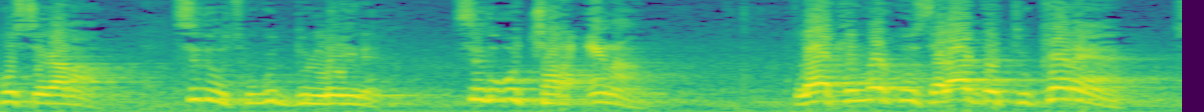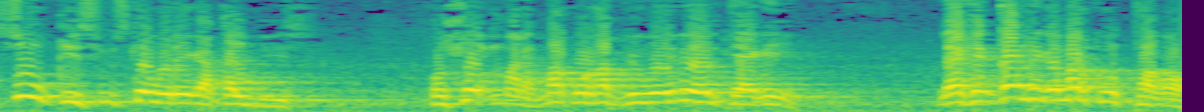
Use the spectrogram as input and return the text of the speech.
ku siganaa siduu iskugu dullayna siduu u jarcina. Laakiin markuu salaada tukanaa suuqiisu iska wareega qalbigiisu khushuuc ma leh markuu rabbi weyne hor taagan yahi laakiin qabriga markuu tago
